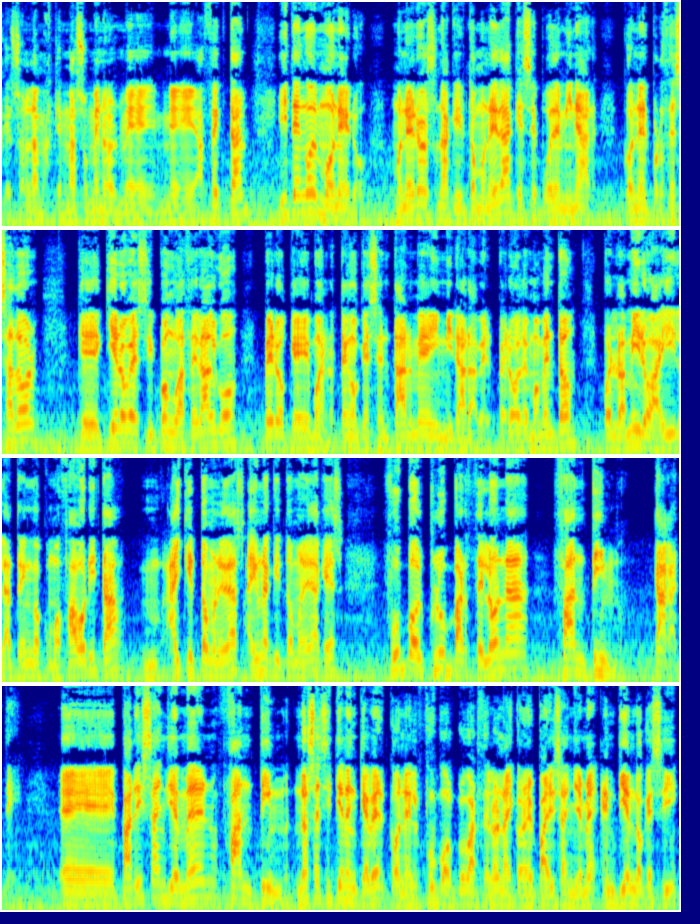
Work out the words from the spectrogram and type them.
que son las que más o menos me, me afectan. Y tengo el Monero. Monero es una criptomoneda que se puede minar con el procesador que quiero ver si pongo a hacer algo, pero que bueno, tengo que sentarme y mirar a ver. Pero de momento, pues lo miro ahí, la tengo como favorita. Mm, hay criptomonedas, hay una criptomoneda que es Fútbol Club Barcelona Fan Team. Cágate. eh, Paris Saint Germain Fan Team. No sé si tienen que ver con el Fútbol Club Barcelona y con el Paris Saint Germain. Entiendo que sí,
